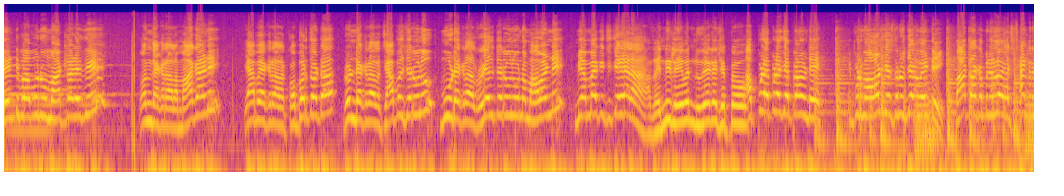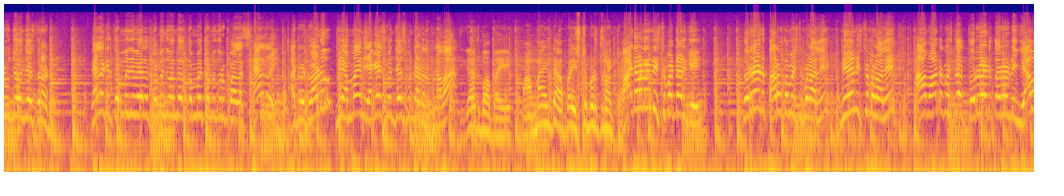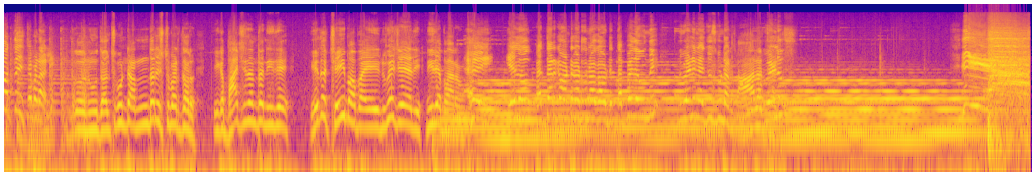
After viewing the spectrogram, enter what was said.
ఏంటి బాబు నువ్వు మాట్లాడేది? వంద ఎకరాల మాగాణి యాభై ఎకరాల కొబ్బరి తోట రెండు ఎకరాల చేపల చెరువులు మూడు ఎకరాల రొయ్యల చెరువులు ఉన్న మావాడిని మీ అమ్మాయికి ఇచ్చి చేయాలా? అవన్నీ లేవని నువ్వేగా చెప్పావు? అప్పుడు ఎప్పుడో చెప్పామండి. ఇప్పుడు మా వాడు చేస్తున్న ఉద్యోగం ఏంటి? బాటా కంపెనీలో ఎక్స్ట్రాండరీ ఉద్యోగం చేస్తున్నాడు. నెలకి తొమ్మిది వేల తొమ్మిది వందల తొంభై తొమ్మిది రూపాయల శాలరీ. అటువంటి వాడు మీ అమ్మాయిని ఎగేసుకొని చేసుకుంటాడు అనుకున్నావా? కాదు బాబాయ్ మా అమ్మాయి అంటే అబ్బాయి ఇష్టపడుతున్నట్టు. వాడెవడండి ఇష్టపడడానికి? తొర్రేడు పర్వతం ఇష్టపడాలి నేను ఇష్టపడాలి ఆ మాటకు వస్తే తొర్రేడు తొర్రేడు యావత్తు ఇష్టపడాలి. నువ్వు తలుచుకుంటే అందరూ ఇష్టపడతారు. ఇక బాధ్యత అంతా నీదే. ఏదో చెయ్యి బాబాయ్ నువ్వే చేయాలి నీదే భారం. ఏదో పెద్దగా వంట కడుతున్నావు కాబట్టి తప్పేదే ఉంది. నువ్వు వెళ్ళి నేను చూసుకుంటాను. చాలా వెళ్ళు.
